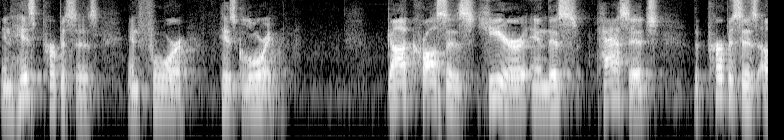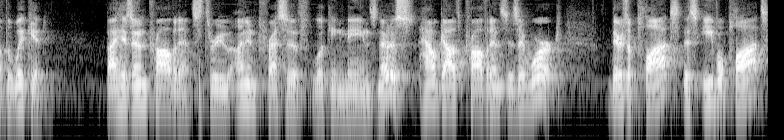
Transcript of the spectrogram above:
in His purposes and for His glory. God crosses here in this passage the purposes of the wicked by his own providence through unimpressive looking means. Notice how God's providence is at work. There's a plot, this evil plot,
